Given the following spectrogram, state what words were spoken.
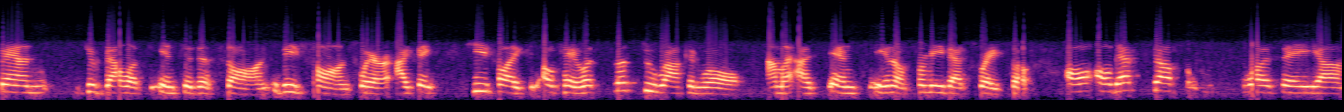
been developed into this song, these songs where I think he's like, okay, let's let's do rock and roll. I'm like, I, and you know, for me that's great. So all all that stuff was a uh,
